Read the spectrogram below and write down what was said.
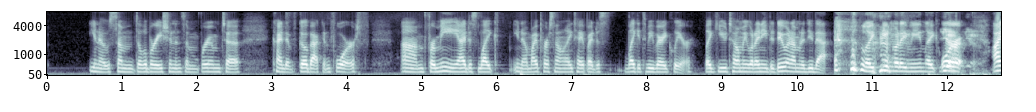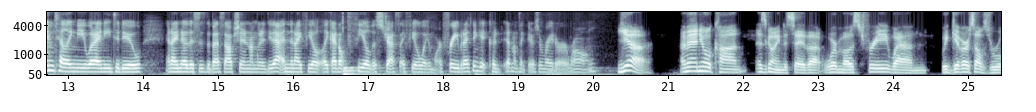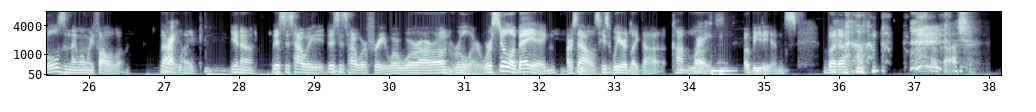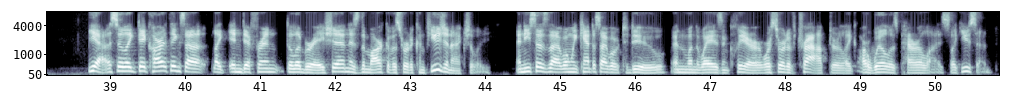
you know some deliberation and some room to kind of go back and forth um, for me, I just like, you know, my personality type, I just like it to be very clear. Like, you tell me what I need to do, and I'm going to do that. like, you know what I mean? Like, yeah, or yeah. I'm telling me what I need to do, and I know this is the best option, and I'm going to do that. And then I feel like I don't feel the stress. I feel way more free. But I think it could, I don't think there's a right or a wrong. Yeah. Immanuel Kant is going to say that we're most free when we give ourselves rules and then when we follow them that right. like you know this is how we this is how we're free. We're, we're our own ruler. We're still obeying ourselves. He's weird like that kant loves right. obedience. But um, oh gosh. Yeah so like descartes thinks that like indifferent deliberation is the mark of a sort of confusion actually. And he says that when we can't decide what to do and when the way isn't clear, we're sort of trapped or like our will is paralyzed, like you said.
